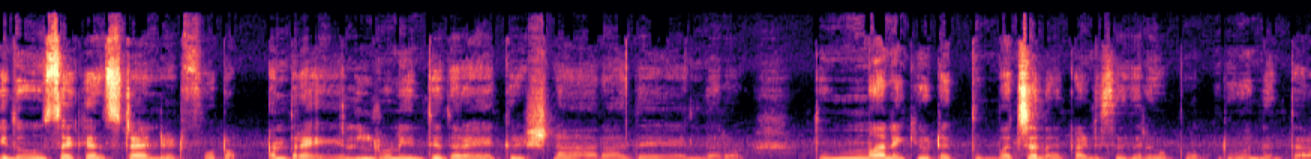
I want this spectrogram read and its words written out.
ಇದು ಸೆಕೆಂಡ್ ಸ್ಟ್ಯಾಂಡರ್ಡ್ ಫೋಟೋ ಅಂದರೆ ಎಲ್ಲರೂ ನಿಂತಿದ್ದಾರೆ, ಕೃಷ್ಣ, ರಾಧೆ ಎಲ್ಲರೂ. ತುಂಬಾ ಕ್ಯೂಟಾಗಿ ತುಂಬ ಚೆನ್ನಾಗಿ ಕಾಣಿಸ್ತಿದ್ದಾರೆ ಒಬ್ಬೊಬ್ಬರು ಒಂದೊಂದು ಥರ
